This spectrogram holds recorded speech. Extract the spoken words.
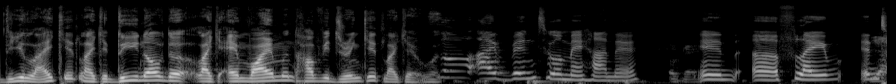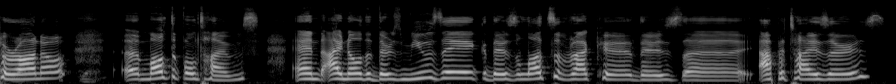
Do you like it? Like, do you know the like environment how we drink it? Like, uh, what? so i've been to a meyhane Okay. in uh flame in Yeah, yeah, toronto Uh, multiple times and i know that there's music there's lots of rakı there's uh appetizers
